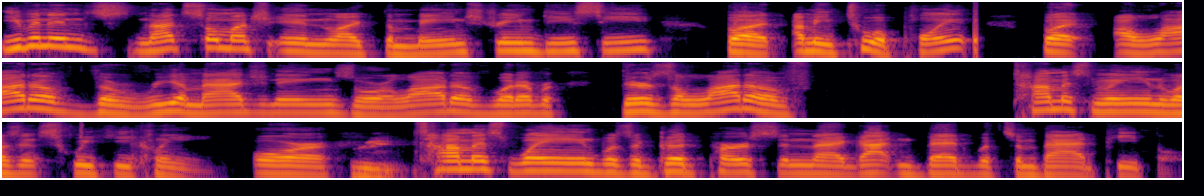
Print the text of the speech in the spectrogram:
even in not so much in like the mainstream DC, but I mean to a point. But a lot of the reimaginings or a lot of whatever, there's a lot of Thomas Wayne wasn't squeaky clean, or Right. Thomas Wayne was a good person that got in bed with some bad people.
